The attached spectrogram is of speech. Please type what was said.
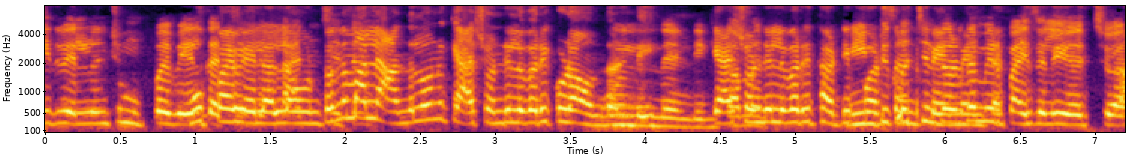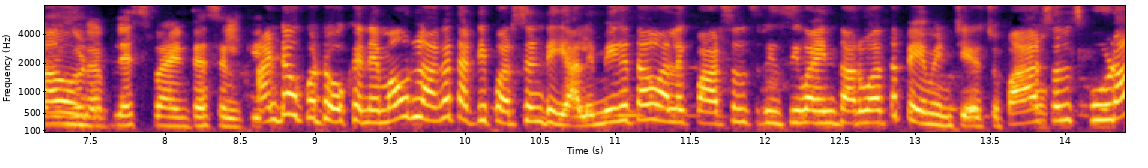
ఐదు వేల నుంచి ముప్పై వేలు ముప్పై వేలలో ఉంటుంది. మళ్ళీ అందులోనూ క్యాష్ ఆన్ డెలివరీ కూడా ఉందండి. క్యాష్ ఆన్ డెలివరీ థర్టీ మీరు పైసలు ఇవ్వచ్చు ప్లస్ పాయింట్ అసలుకి. అంటే ఒక టోకెన్ అమౌంట్ లాగా థర్టీ పర్సెంట్ ఇవ్వాలి. మిగతా వాళ్ళకి పార్సల్స్ రిసీవ్ అయిన తర్వాత పేమెంట్ చేయొచ్చు. పార్సల్స్ కూడా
